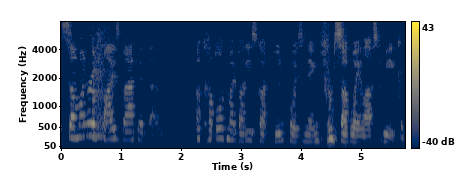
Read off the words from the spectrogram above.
someone replies back at them. A couple of my buddies got food poisoning from Subway last week.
